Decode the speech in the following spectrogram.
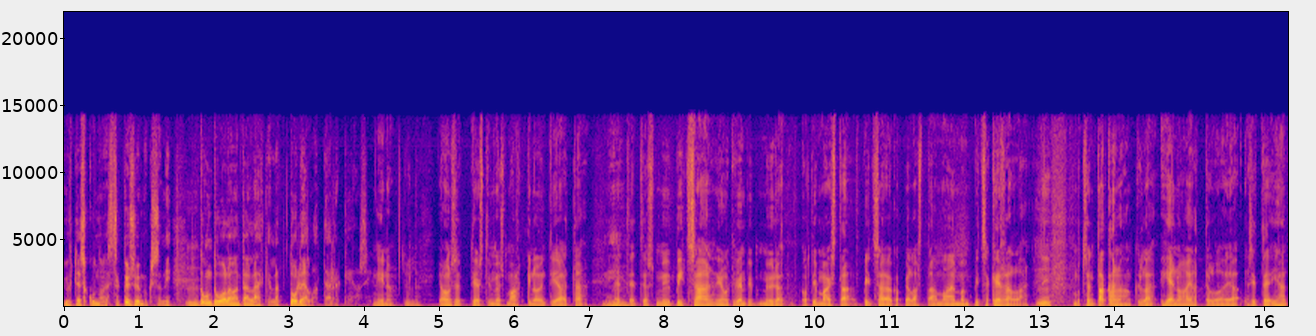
yhteiskunnallisessa kysymyksessä, niin mm. tuntuu olevan tällä hetkellä todella tärkeä asia. Niin on. Kyllä. Ja on se tietysti myös markkinointia, että, niin. että, että jos myy pizzaa, niin on kivempi myydä kotimaista pizzaa, joka pelastaa maailman pizza kerrallaan. Niin. Mutta sen takana on kyllä hienoa ajattelua ja, ja sitten ihan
